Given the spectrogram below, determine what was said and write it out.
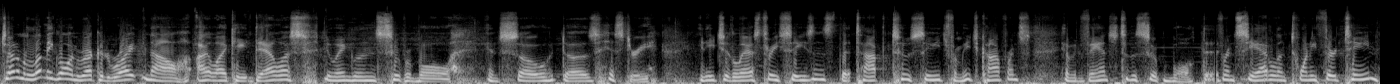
Gentlemen, let me go on record right now. I like a Dallas New England Super Bowl, and so does history. In each of the last three seasons, the top two seeds from each conference have advanced to the Super Bowl. Denver and Seattle in 2013,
